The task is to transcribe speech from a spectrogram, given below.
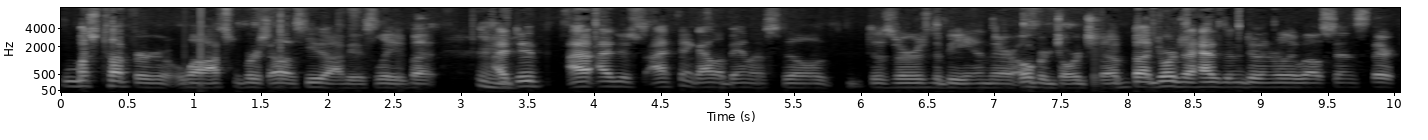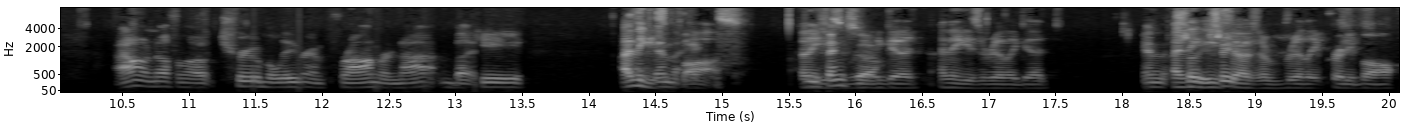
much tougher loss versus LSU, obviously. But Mm-hmm. I do, I, I just, I think Alabama still deserves to be in there over Georgia. But Georgia has been doing really well since they're. I don't know if I'm a true believer in Fromm or not, but he I think he's And the the- boss. I You think, think he's really so? good. I think he's really good. And I so, think he so, throws a really pretty ball.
